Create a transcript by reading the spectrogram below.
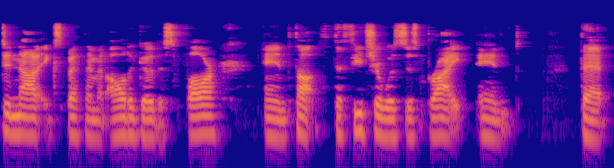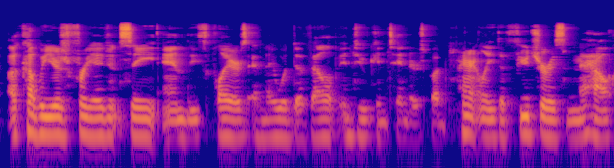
did not expect them at all to go this far and thought the future was just bright and that a couple years of free agency and these players and they would develop into contenders. But apparently the future is now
